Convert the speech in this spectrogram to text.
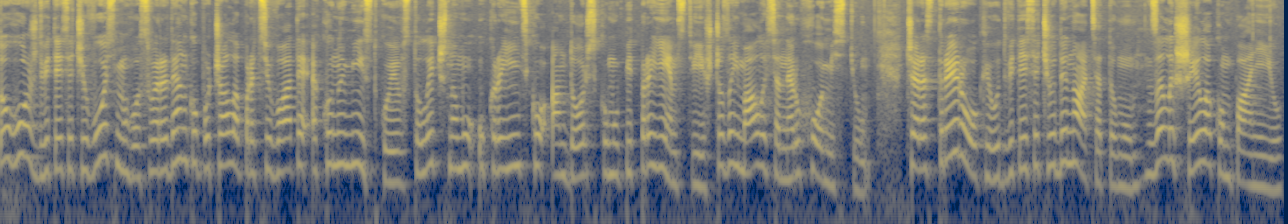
Того ж 2008-го Свериденко почала працювати економісткою в столичному українсько-андорському підприємстві, що займалося нерухомістю. Через три роки, у 2011-му, залишила компанію,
